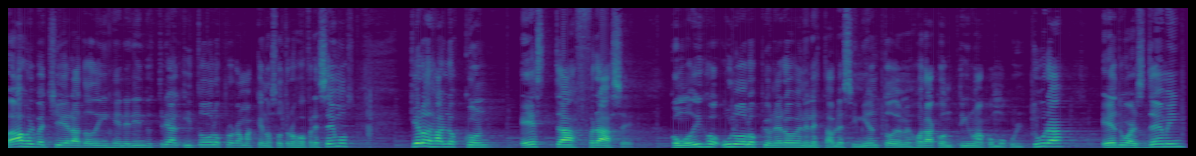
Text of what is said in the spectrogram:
bajo el bachillerato de ingeniería industrial y todos los programas que nosotros ofrecemos. Quiero dejarlos con esta frase. Como dijo uno de los pioneros en el establecimiento de mejora continua como cultura, Edwards Deming,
